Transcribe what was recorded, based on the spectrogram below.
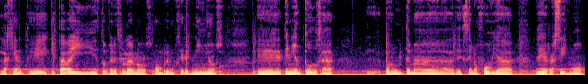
la gente que estaba ahí, estos venezolanos, hombres, mujeres, niños, eh, tenían todo, o sea, por un tema de xenofobia, de racismo,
